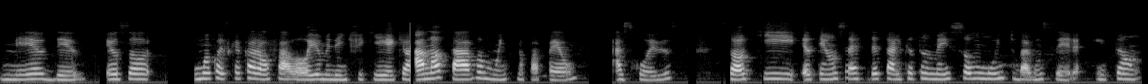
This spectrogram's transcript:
meu Deus, eu sou. Uma coisa que a Carol falou e eu me identifiquei é que eu anotava muito no papel as coisas. Só que eu tenho um certo detalhe que eu também sou muito bagunceira. Então,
